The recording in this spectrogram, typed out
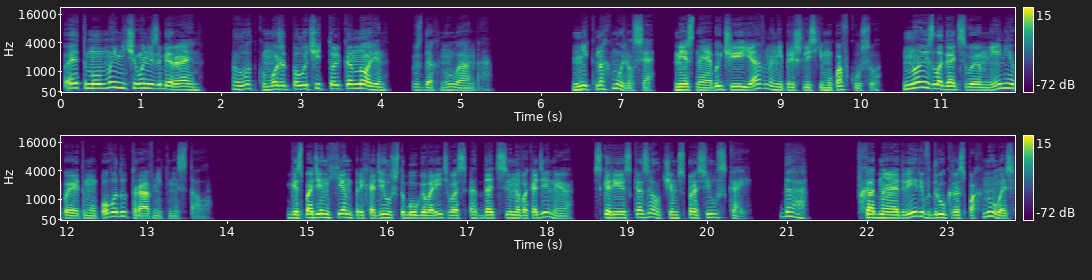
поэтому мы ничего не забираем. Лодку может получить только Норин», — вздохнула она. Ник нахмурился. Местные обычаи явно не пришлись ему по вкусу но излагать свое мнение по этому поводу травник не стал. «Господин Хен приходил, чтобы уговорить вас отдать сына в академию?» Скорее сказал, чем спросил Скай. «Да». Входная дверь вдруг распахнулась,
